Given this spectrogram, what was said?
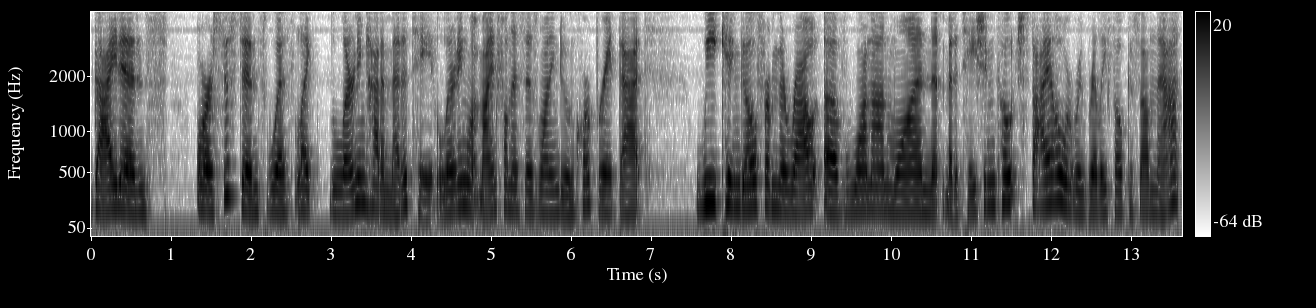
guidance or assistance with like learning how to meditate, learning what mindfulness is, wanting to incorporate that, we can go from the route of one on one meditation coach style where we really focus on that,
